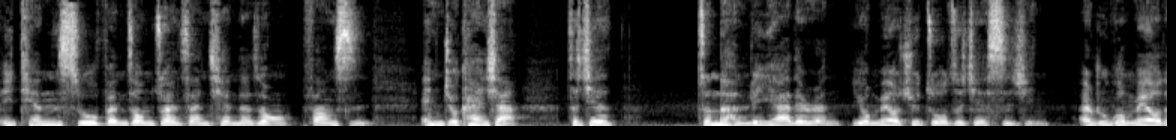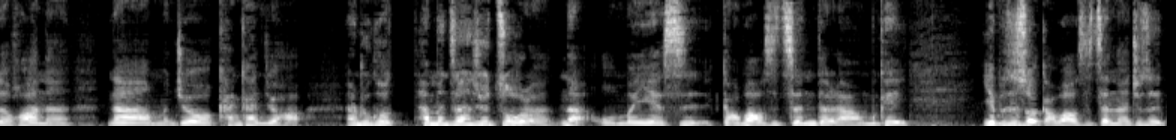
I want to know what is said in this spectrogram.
一天十五分钟赚三千的这种方式，诶，你就看一下这些真的很厉害的人有没有去做这些事情。诶，如果没有的话呢，那我们就看看就好。那如果他们真的去做了，那我们也是搞不好是真的啦。我们可以，也不是说搞不好是真的，就是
